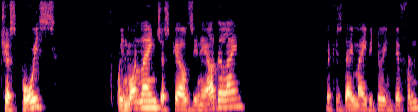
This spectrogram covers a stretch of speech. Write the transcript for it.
just boys in one lane, just girls in the other lane because they may be doing different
